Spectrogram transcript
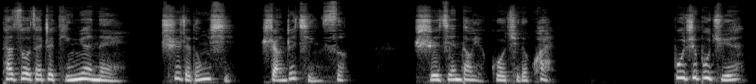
他坐在这庭院内吃着东西，赏着景色，时间倒也过去得快。不知不觉，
